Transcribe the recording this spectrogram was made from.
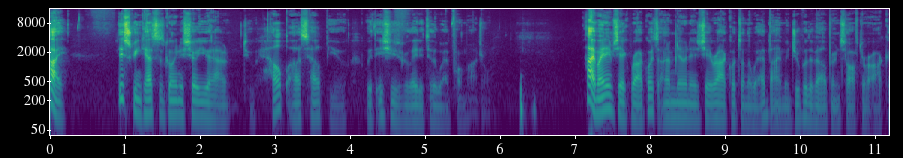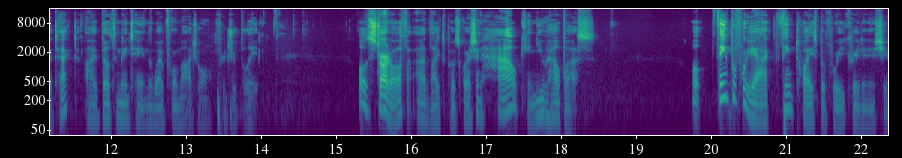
Hi, this screencast is going to show you how to help us help you with issues related to the Webform module. Hi, my name is Jake Rockowitz. I'm known as Jay Rockowitz on the web. I'm a Drupal developer and software architect. I built and maintain the Webform module for Drupal 8. Well, to start off, I'd like to pose a question. How can you help us? Well, think before you act. Think twice before you create an issue.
